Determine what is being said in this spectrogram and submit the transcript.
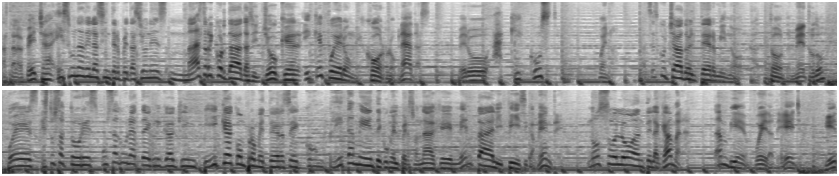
Hasta la fecha es una de las interpretaciones más recordadas de Joker y que fueron mejor logradas. Pero ¿a qué costo? Bueno, ¿has escuchado el término de método? Pues estos actores usan una técnica que implica comprometerse completamente con el personaje mental y físicamente, no solo ante la cámara, también fuera de ella. It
